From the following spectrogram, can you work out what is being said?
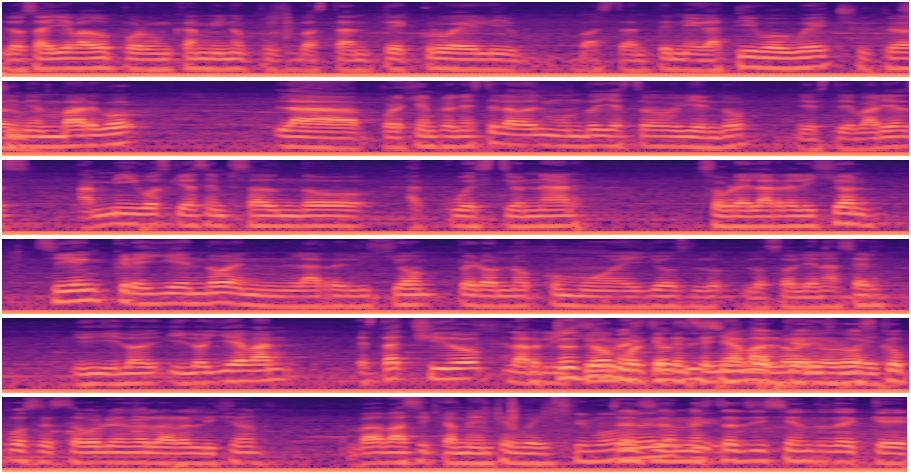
los ha llevado por un camino pues bastante cruel y bastante negativo, güey. Sí, claro. Sin embargo, la, por ejemplo, en este lado del mundo ya estaba viendo este, varios amigos que ya se empezando a cuestionar sobre la religión. Siguen creyendo en la religión, pero no como ellos lo, lo solían hacer. Y, y lo, y lo llevan. Está chido la religión porque te enseña valores. que el horóscopo se está volviendo la religión. Va básicamente, güey. Entonces me que- estás diciendo de que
